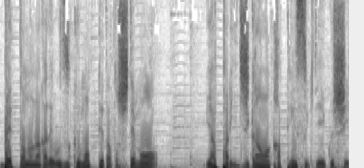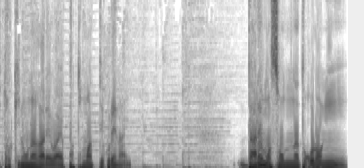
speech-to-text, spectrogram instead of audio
ベッドの中でうずくもってたとしても、やっぱり時間は勝手に過ぎていくし、時の流れはやっぱ止まってくれない。誰もそんなところに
